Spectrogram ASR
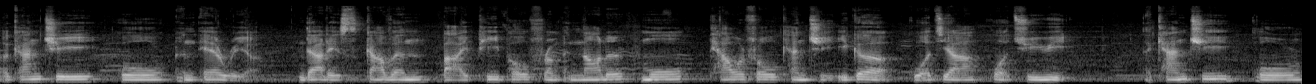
A country or an area that is governed by people from another more powerful country，一个国家或区域，a country or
